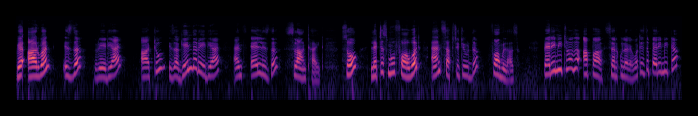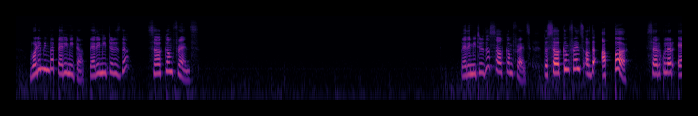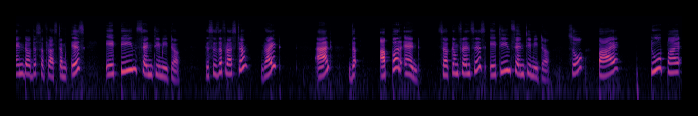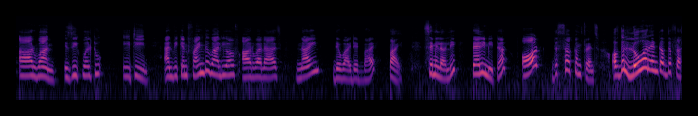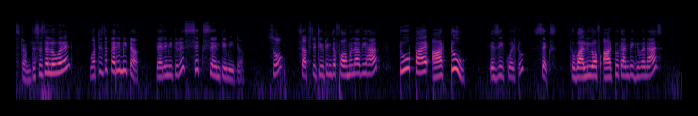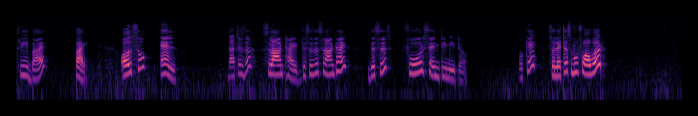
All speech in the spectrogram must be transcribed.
where r1 is the radii, r2 is again the radii and L is the slant height. So, let us move forward and substitute the formulas. Perimeter of the upper circular, what is the perimeter? What do you mean by perimeter? Perimeter is the circumference. Perimeter is the circumference. The circumference of the upper circular end of the frustum is 18 centimeter. This is the frustum, right? And the upper end circumference is 18 centimeter. So, pi 2 pi r 1 is equal to 18 and we can find the value of r 1 as 9 divided by pi. Similarly, perimeter or the circumference of the lower end of the frustum. This is the lower end. What is the perimeter? Perimeter is 6 centimeter. So, substituting the formula we have 2 pi r 2 is equal to 6. So, value of r 2 can be given as 3 by pi. Also L that is the slant height. This is the slant height, this is 4 centimeter. Okay. So, let us move forward.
